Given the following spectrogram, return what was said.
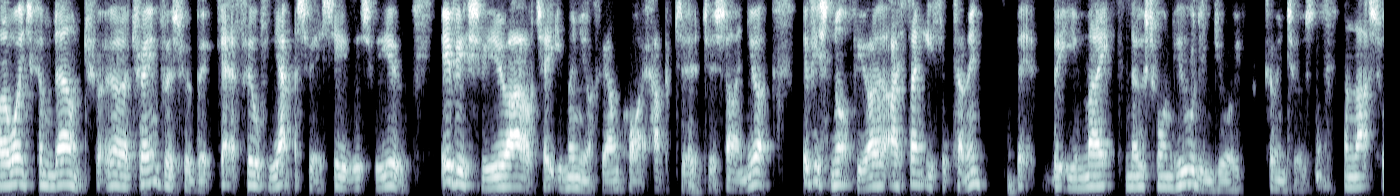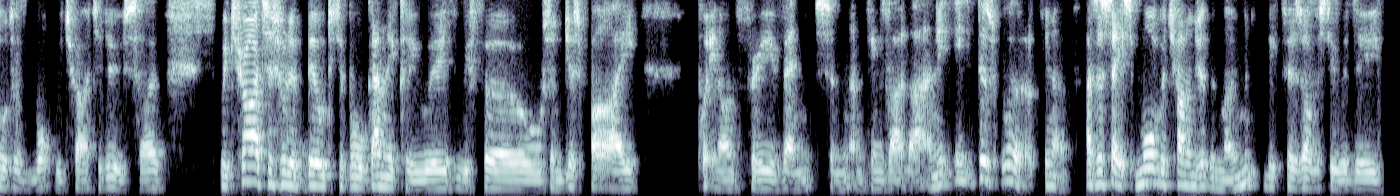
well, I want you to come down, tra- uh, train for us for a bit, get a feel for the atmosphere, see if it's for you. If it's for you, I'll take your money off you. I'm quite happy to, to sign you up. If it's not for you, I, I thank you for coming, but, but you might know someone who would enjoy coming to us. And that's sort of what we try to do. So we try to sort of build it up organically with referrals and just by putting on free events and, and things like that. And it, it does work, you know. As I say, it's more of a challenge at the moment because obviously with the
